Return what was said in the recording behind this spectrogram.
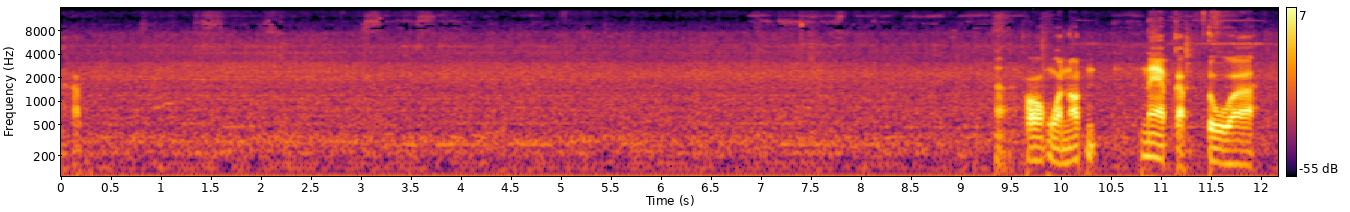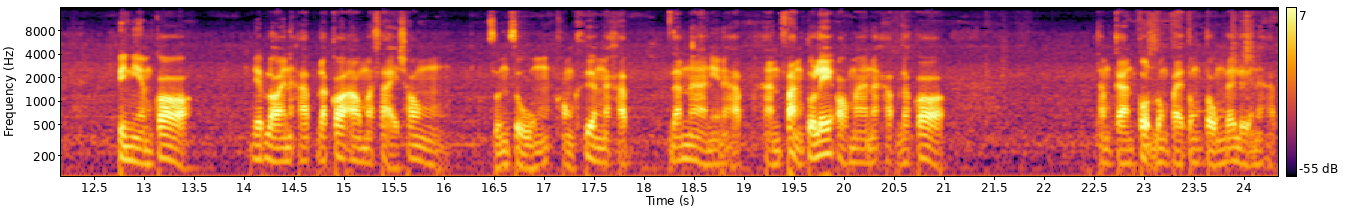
นะครับ พอหัวน็อตแนบกับตัวปีเนียมก็เรียบร้อยนะครับ แล้วก็เอามาใส่ช่องส่วนสูงของเครื่องนะครับ ด้านหน้านี้นะครับ หันฝั่งตัวเลขออกมานะครับ แล้วก็ทำการกดลงไปตรงๆได้เลยนะครับ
